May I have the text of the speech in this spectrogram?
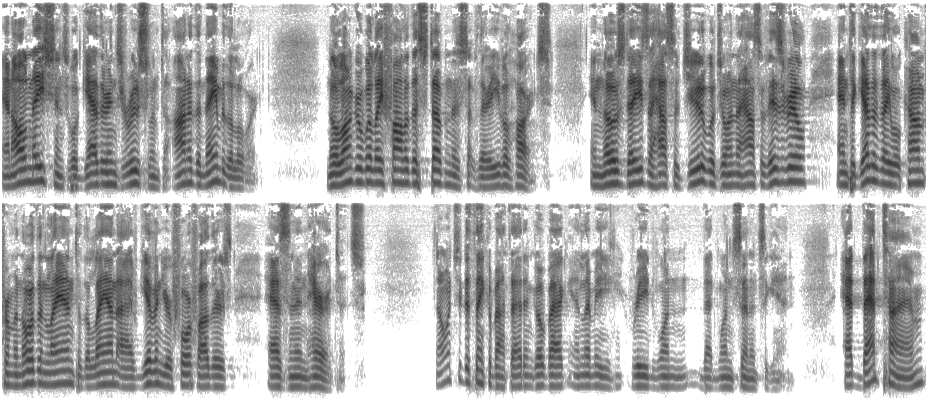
And all nations will gather in Jerusalem to honor the name of the Lord. No longer will they follow the stubbornness of their evil hearts. In those days, the house of Judah will join the house of Israel and together they will come from a northern land to the land I have given your forefathers as an inheritance. Now I want you to think about that and go back and let me read one that one sentence again. At that time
